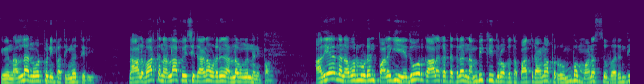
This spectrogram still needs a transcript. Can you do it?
இவங்க நல்லா நோட் பண்ணி பார்த்தீங்கன்னா தெரியும். நாலு வார்த்தை நல்லா பேசிட்டாங்கன்னா உடனே நல்லவங்கன்னு நினைப்பாங்க. அதே அந்த நபர்களுடன் பழகி ஏதோ ஒரு காலகட்டத்தில் நம்பிக்கை துரோகத்தை பார்த்துட்டாங்கன்னா அப்போ ரொம்ப மனசு வருந்தி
